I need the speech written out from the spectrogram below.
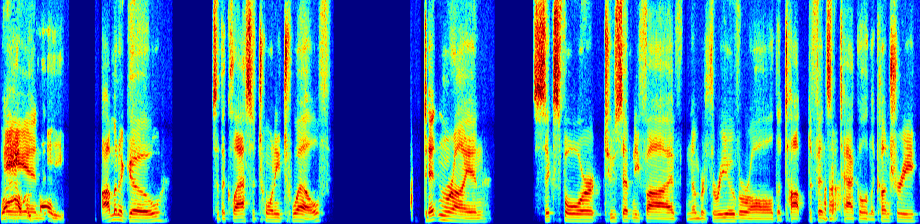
Wow. And okay. I'm going to go to the class of 2012. Denton Ryan, 6'4, 275, number three overall, the top defensive Uh-huh. tackle in the country,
